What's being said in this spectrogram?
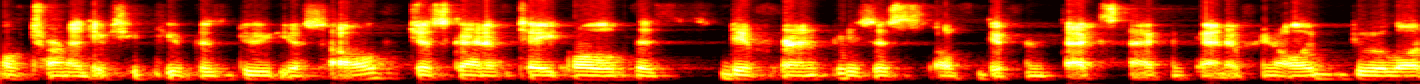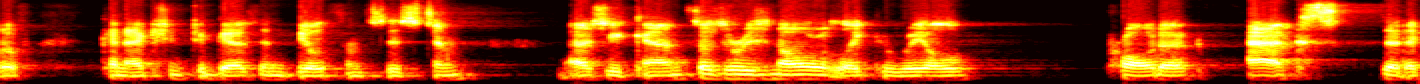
alternative to Cube is do it yourself. Just kind of take all of these different pieces of different tech stack and kind of, you know, do a lot of connection together and build some system as you can. So there is no like a real product X that a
